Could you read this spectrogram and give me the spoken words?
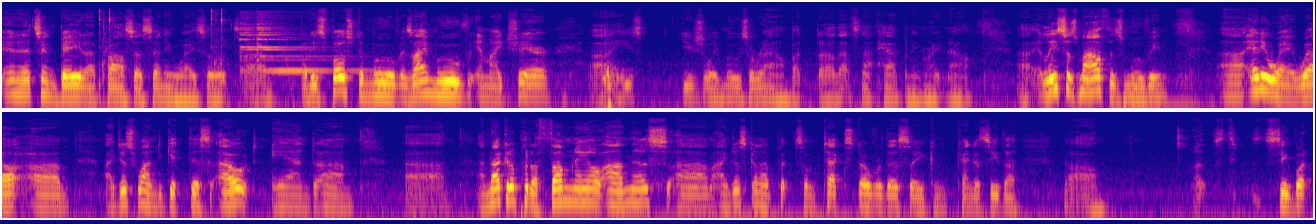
and it's in beta process anyway. So it's, um, but he's supposed to move as I move in my chair. Uh, he's usually moves around, but uh, that's not happening right now. Uh, at least his mouth is moving. Uh, anyway, well, um, I just wanted to get this out and. I'm not going to put a thumbnail on this. Um, I'm just going to put some text over this so you can kind of see the um, uh, see what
